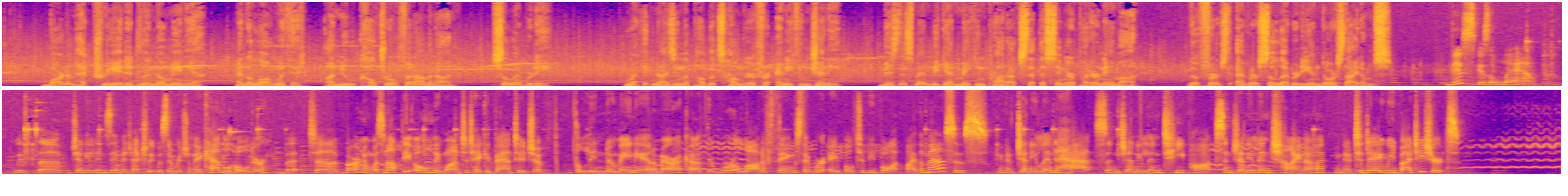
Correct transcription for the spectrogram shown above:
Barnum had created Lindomania, and along with it, a new cultural phenomenon celebrity. Recognizing the public's hunger for anything Jenny, businessmen began making products that the singer put her name on. The first ever celebrity endorsed items. This is a lamp with uh, Jenny Lind's image. Actually, it was originally a candle holder, but uh, Barnum was not the only one to take advantage of the Lindomania in America. There were a lot of things that were able to be bought by the masses. You know, Jenny Lind hats and Jenny Lind teapots and Jenny Lind china. You know, today we'd buy T-shirts.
